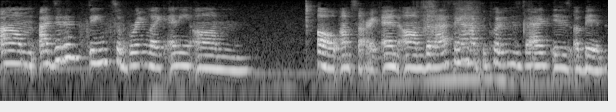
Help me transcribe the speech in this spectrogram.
um, I didn't think to bring like any, um, oh, I'm sorry. And, um, the last thing I have to put in his bag is a bib.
